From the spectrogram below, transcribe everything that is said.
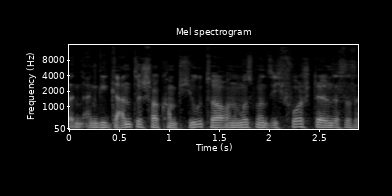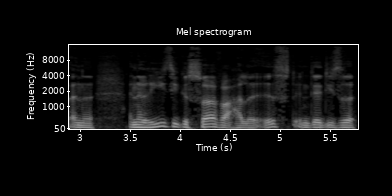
ein, ein gigantischer Computer und muss man sich vorstellen, dass das eine, eine riesige Serverhalle ist, in der diese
